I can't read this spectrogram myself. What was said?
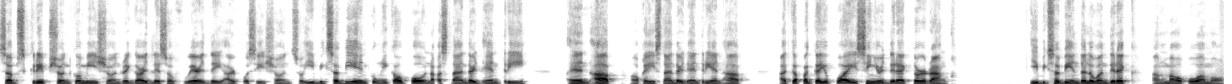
subscription commission regardless of where they are positioned. So ibig sabihin kung ikaw po naka-standard entry and up, okay, standard entry and up, at kapag kayo po ay senior director rank, ibig sabihin dalawang direct ang makukuha mo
